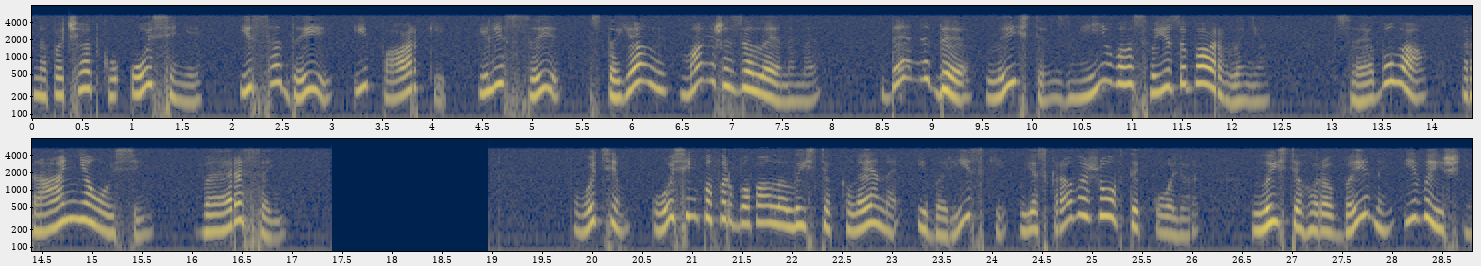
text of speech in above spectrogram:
На початку осені і сади, і парки, і ліси стояли майже зеленими. Де-не-де листя змінювало своє забарвлення. Це була рання осінь, вересень. Потім осінь пофарбувала листя клена і берізки у яскраво жовтий колір, листя горобини і вишні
